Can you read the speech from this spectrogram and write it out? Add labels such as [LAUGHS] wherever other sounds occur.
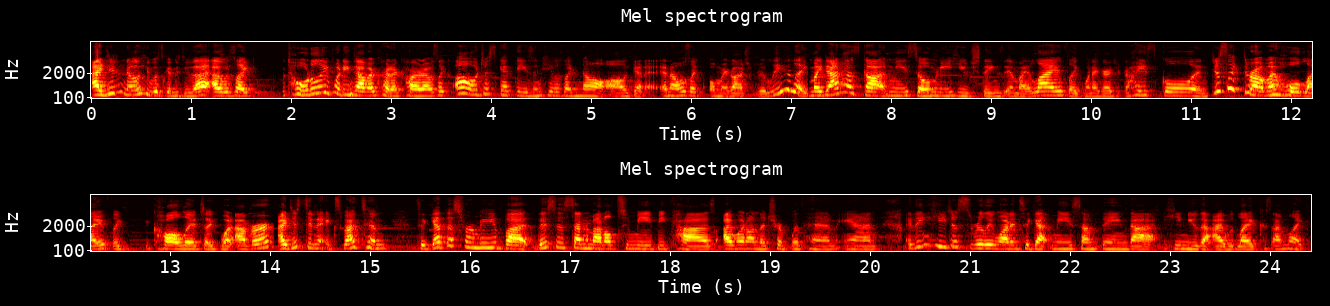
I didn't know he was gonna do that. I was like totally putting down my credit card. I was like, oh, just get these. And he was like, no, I'll get it. And I was like, oh my gosh, really? Like, my dad has gotten me so many huge things in my life, like when I graduated high school and just like throughout my whole life, like college, like whatever. I just didn't expect him to get this for me, but this is sentimental to me because I went on the trip with him and I think he just really wanted to get me something that he knew that I would like because I'm like,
